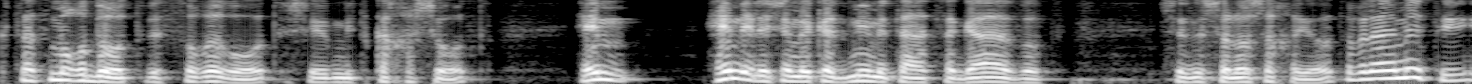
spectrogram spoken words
קצת מורדות וסוררות שמתכחשות, הם, הם אלה שמקדמים את ההצגה הזאת שזה שלוש אחיות, אבל האמת היא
